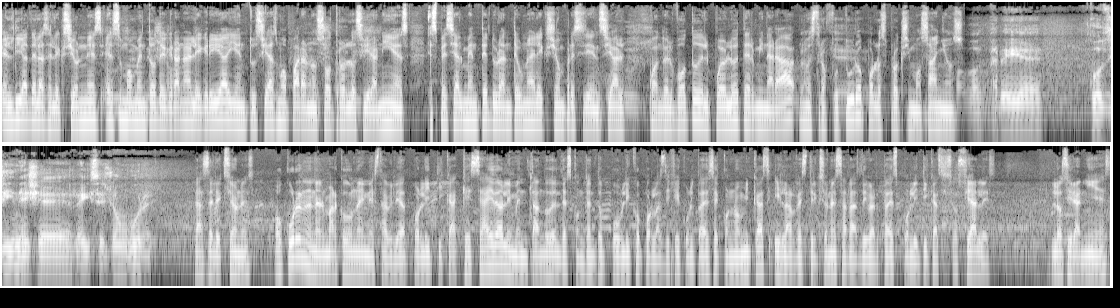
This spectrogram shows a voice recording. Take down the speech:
El día de las elecciones es un momento de gran alegría y entusiasmo para nosotros los iraníes, especialmente durante una elección presidencial, cuando el voto del pueblo determinará nuestro futuro por los próximos años. Las elecciones ocurren en el marco de una inestabilidad política que se ha ido alimentando del descontento público por las dificultades económicas y las restricciones a las libertades políticas y sociales. Los iraníes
